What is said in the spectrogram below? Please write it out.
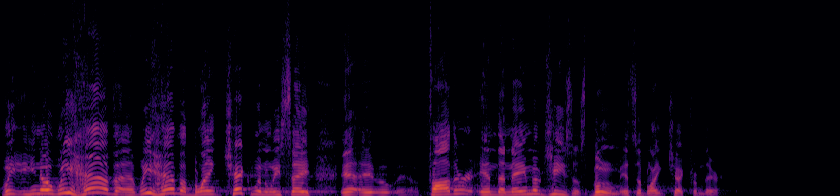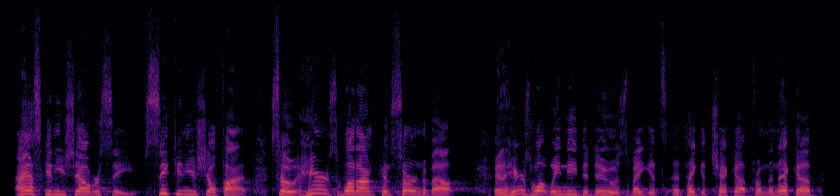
We, you know, we have, a, we have a blank check when we say, eh, eh, Father, in the name of Jesus. Boom, it's a blank check from there. Ask and you shall receive. Seek and you shall find. So here's what I'm concerned about. And here's what we need to do is make it, uh, take a check up from the neck up,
